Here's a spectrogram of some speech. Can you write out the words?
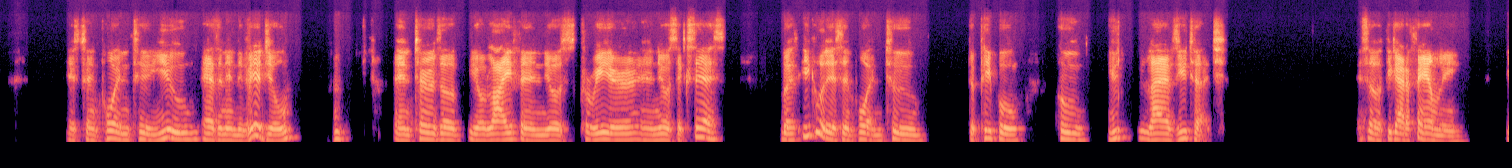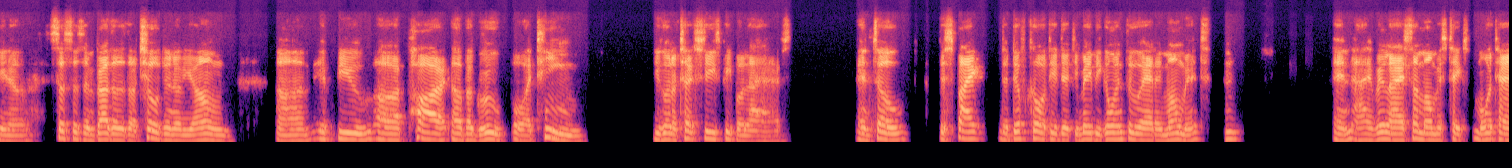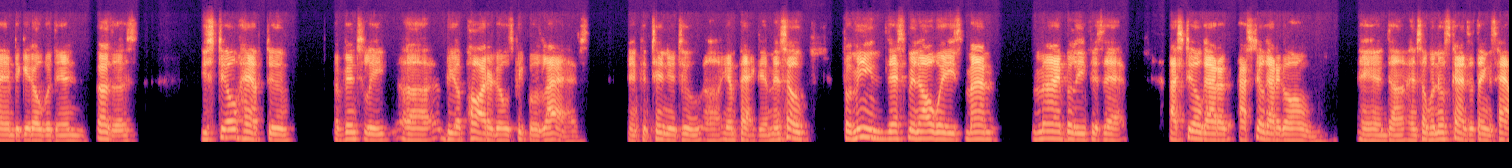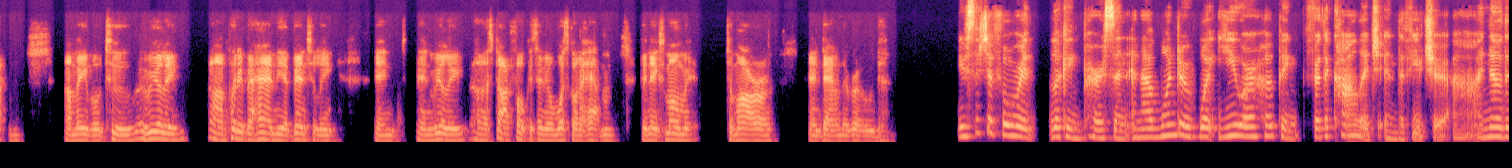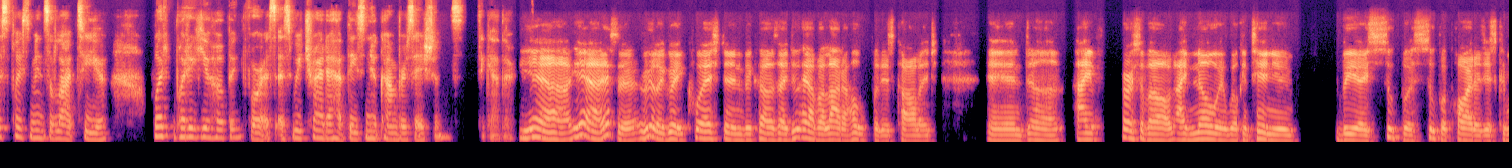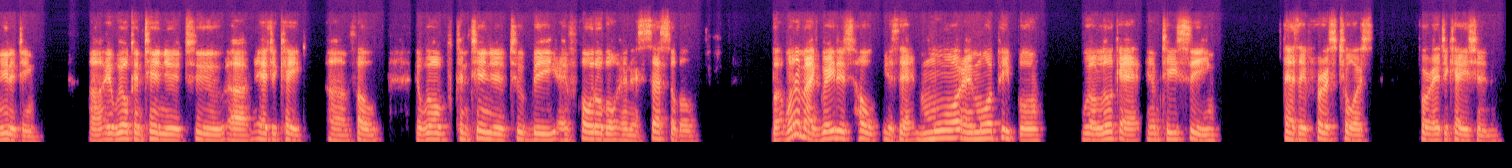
It's important to you as an individual in terms of your life and your career and your success, but equally as important to the people who you lives you touch. So if you got a family, you know, sisters and brothers or children of your own, um, if you are part of a group or a team you're going to touch these people's lives. And so, despite the difficulty that you may be going through at a moment, and I realize some moments takes more time to get over than others, you still have to eventually uh, be a part of those people's lives and continue to uh, impact them. And so, for me, that's been always my my belief is that I still gotta I still gotta go on and uh, and so when those kinds of things happen, I'm able to really um, put it behind me eventually, and and really uh, start focusing on what's going to happen the next moment, tomorrow, and down the road. You're such a forward-looking person, and I wonder what you are hoping for the college in the future. Uh, I know this place means a lot to you. What what are you hoping for us as we try to have these new conversations? together? Yeah, yeah, that's a really great question because I do have a lot of hope for this college. And uh, I, first of all, I know it will continue to be a super, super part of this community. Uh, it will continue to uh, educate um, folk. It will continue to be affordable and accessible. But one of my greatest hope is that more and more people will look at MTC as a first choice for education.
